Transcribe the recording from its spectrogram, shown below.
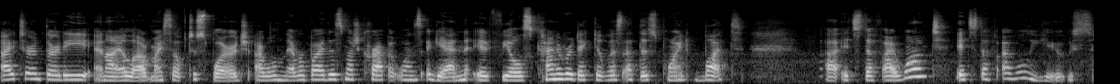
I turned 30 and I allowed myself to splurge. I will never buy this much crap at once again. It feels kind of ridiculous at this point, but uh, it's stuff I want, it's stuff I will use,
